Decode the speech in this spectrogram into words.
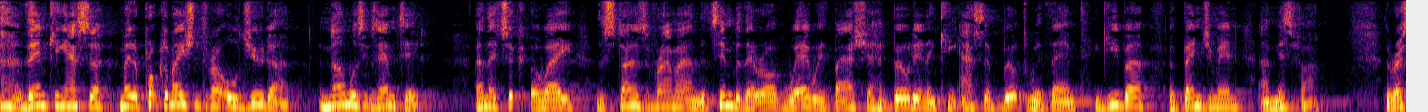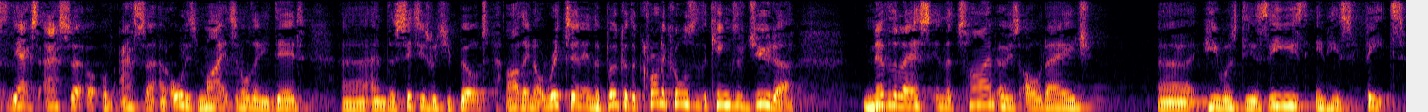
then King Asa made a proclamation throughout all Judah. None was exempted. And they took away the stones of Ramah and the timber thereof, wherewith Baasha had builded, and King Asa built with them Geba of Benjamin and Mizpah. The rest of the acts Asa, of Asa and all his mights and all that he did, uh, and the cities which he built, are they not written in the book of the Chronicles of the kings of Judah? Nevertheless, in the time of his old age, uh, he was diseased in his feet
